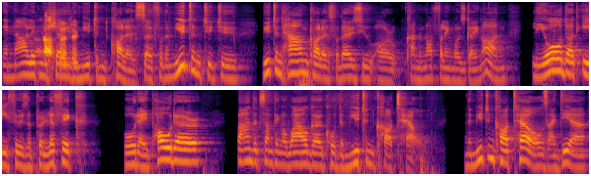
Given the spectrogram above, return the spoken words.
And now let me Ah, show you the mutant collars. So for the mutant to, to mutant hound collars, for those who are kind of not following what's going on, Lior.eth, who is a prolific bored ape holder, founded something a while ago called the Mutant Cartel. And the Mutant Cartel's idea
